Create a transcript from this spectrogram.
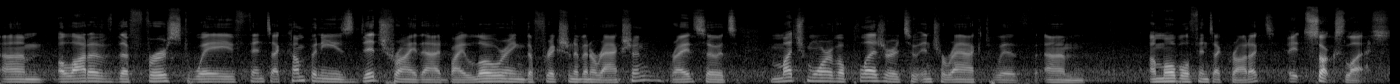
um, a lot of the first wave fintech companies did try that by lowering the friction of interaction, right? So it's much more of a pleasure to interact with um, a mobile fintech product. It sucks less.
